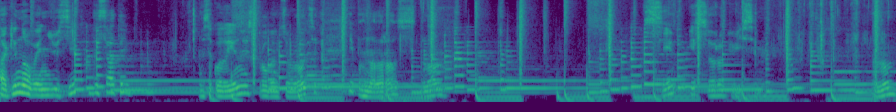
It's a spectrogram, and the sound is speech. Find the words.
Так, і новий New Seed 10. Високодоїної спробуємо в цьому році. І погнали. Раз, два. 7 і 48. А ну,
